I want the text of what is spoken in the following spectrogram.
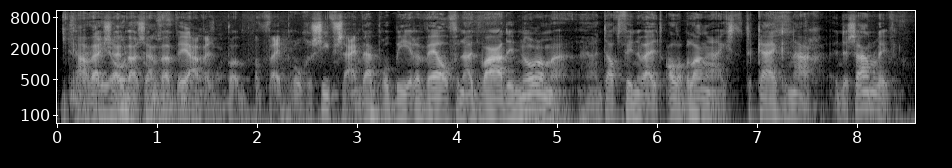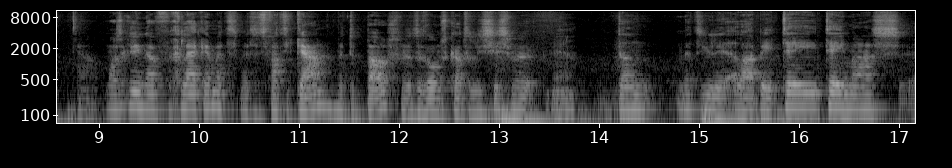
Ja, wij zijn, wij, zijn, wij- ja, wij, of wij progressief zijn. Wij proberen wel vanuit waarden en normen, eh, dat vinden wij het allerbelangrijkste, te kijken naar de samenleving. Ja, maar als ik jullie nou vergelijk hè, met, met het Vaticaan, met de paus, met het Rooms-Katholicisme, Ja. dan met jullie LHBT-thema's, eh,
